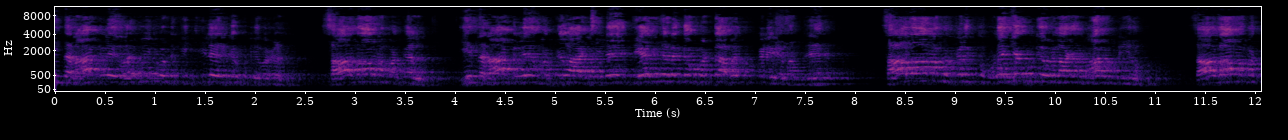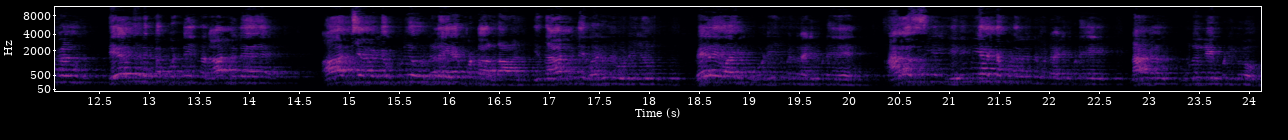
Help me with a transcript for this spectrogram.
இந்த நாட்டிலே வறுமை கோட்டுக்கு கீழே இருக்கக்கூடியவர்கள் சாதாரண மக்கள் இந்த நாட்டிலே மக்கள் ஆட்சியிலே தேர்ந்தெடுக்கப்பட்ட அமைப்புகளிலே வந்து சாதாரண மக்களுக்கு உழைக்கக்கூடியவர்களாக மாற முடியும். சாதாரண மக்கள் தேர்ந்தெடுக்கப்பட்டு இந்த நாட்டிலே ஆட்சி அமைக்கக்கூடிய ஒரு நிலை ஏற்பட்டால்தான் இந்த நாட்டிலே வறுமை ஒழியும் வேலை வாய்ப்பு ஒழியும் என்ற அடிப்படையிலே அரசியல் எளிமையாக்கப்பட வேண்டும் என்ற அடிப்படையை நாங்கள் முன்னிலைப்படுகிறோம்.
